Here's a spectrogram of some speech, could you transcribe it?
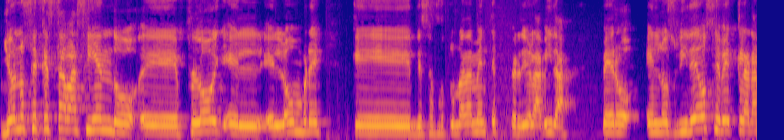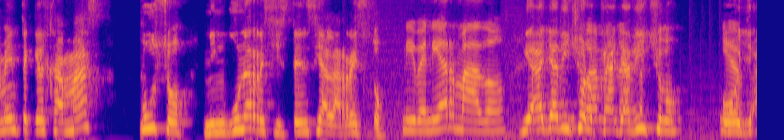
Yo no sé qué estaba haciendo eh, Floyd, el, el hombre que desafortunadamente perdió la vida, pero en los videos se ve claramente que él jamás puso ninguna resistencia al arresto Ni venía armado. y haya dicho lo que haya dicho Ya. o ya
